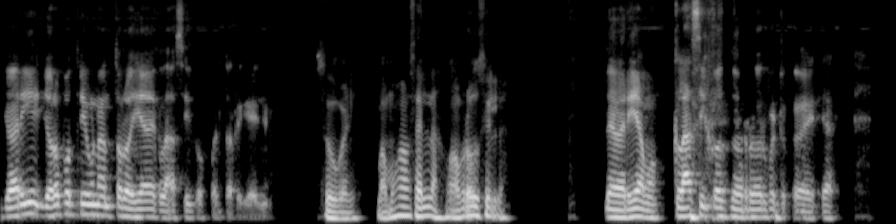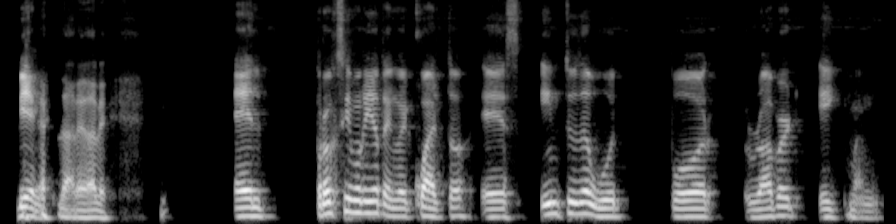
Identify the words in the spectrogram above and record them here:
Yo, haría, yo lo pondría en una antología de clásicos puertorriqueños. Súper. Vamos a hacerla, vamos a producirla. Deberíamos. Clásicos de horror puertorriqueño. ya. Bien. Dale, dale. El próximo que yo tengo, el cuarto, es Into the Wood por Robert Aikman.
